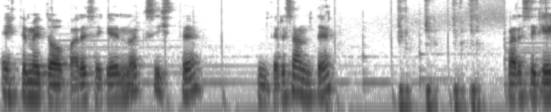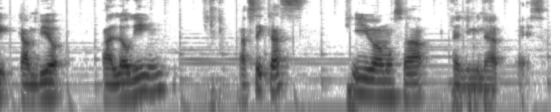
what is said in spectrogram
Este método parece que no existe. Interesante. Parece que cambió a login a secas y vamos a eliminar eso.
